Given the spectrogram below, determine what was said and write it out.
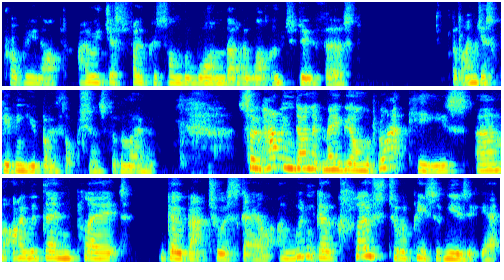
Probably not. I would just focus on the one that I want them to do first. But I'm just giving you both options for the moment. So having done it maybe on the black keys, um, I would then play it, go back to a scale. I wouldn't go close to a piece of music yet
